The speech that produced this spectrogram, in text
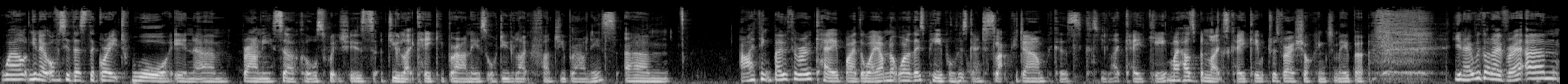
well, you know, obviously there's the great war in um, brownie circles, which is do you like cakey brownies or do you like fudgy brownies? Um, I think both are okay, by the way. I'm not one of those people who's going to slap you down because because you like cakey. My husband likes cakey, which was very shocking to me, but you know, we got over it. Um,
